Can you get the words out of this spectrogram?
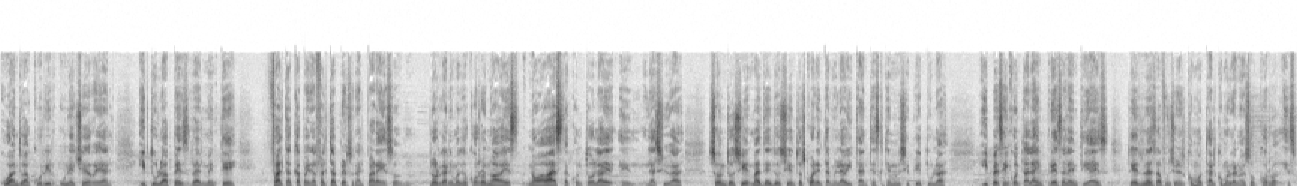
cuándo va a ocurrir un hecho real. Y tú lo apes realmente falta capacidad, falta personal para eso. Los organismos de socorro no, no basta con toda la, la ciudad. Son más de 240 mil habitantes que tiene el municipio de Tula y pues en contar las empresas, las entidades. Entonces nuestra función es como tal, como organismo de socorro, es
